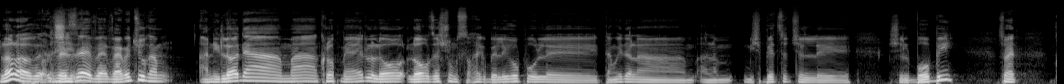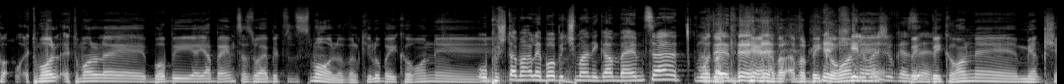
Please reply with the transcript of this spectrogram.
לא, לא, מרשים. וזה, והאמת שהוא גם, אני לא יודע מה קלופ מייעד לו, לאור, לאור זה שהוא משחק בליברפול אה, תמיד על, ה, על המשבצת של, אה, של בובי. זאת אומרת, אתמול, אתמול אה, בובי היה באמצע, אז הוא היה בצד שמאל, אבל כאילו בעיקרון... אה, הוא פשוט אמר לבובי, תשמע, אני גם באמצע, תמודד. כן, אבל, אבל בעיקרון, כאילו משהו כזה. בעיקרון, כש-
